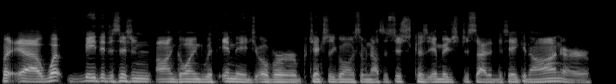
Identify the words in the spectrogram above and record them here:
but uh, what made the decision on going with Image over potentially going with someone else? Is just because Image decided to take it on, or?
